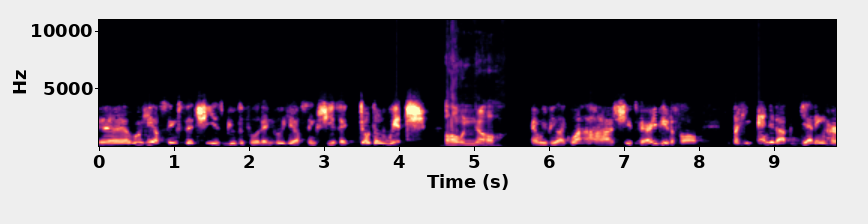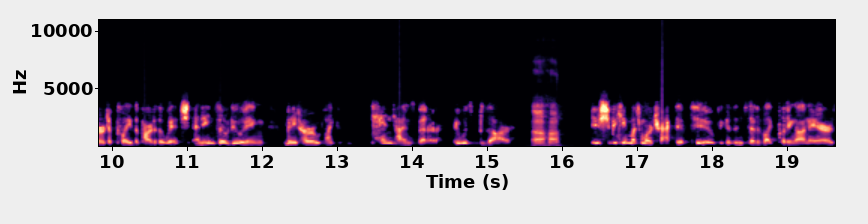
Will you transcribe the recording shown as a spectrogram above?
uh, "Who here thinks that she is beautiful, and who here thinks she is a total witch?" Oh no. And we'd be like, wow, she's very beautiful. But he ended up getting her to play the part of the witch, and in so doing, made her like 10 times better. It was bizarre. Uh huh. She became much more attractive too, because instead of like putting on airs,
